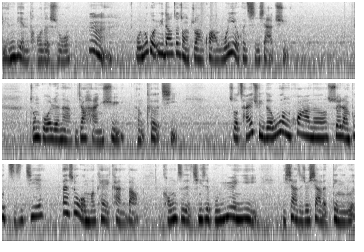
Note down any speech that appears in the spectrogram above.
点点头的说：“嗯，我如果遇到这种状况，我也会吃下去。”中国人啊，比较含蓄，很客气，所采取的问话呢，虽然不直接，但是我们可以看到。孔子其实不愿意一下子就下了定论，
